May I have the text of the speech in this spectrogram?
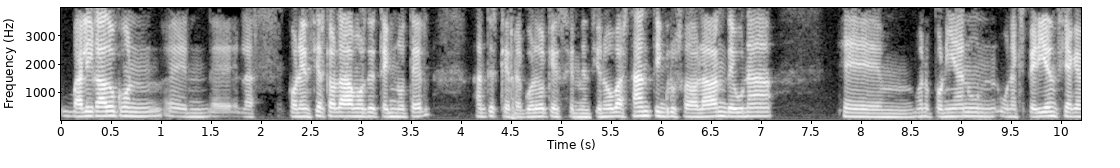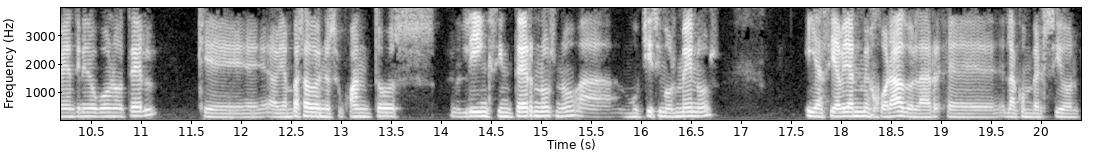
va ligado con eh, las ponencias que hablábamos de Tecnotel, antes que recuerdo que se mencionó bastante, incluso hablaban de una, eh, bueno, ponían una experiencia que habían tenido con un hotel que habían pasado no sé cuántos links internos, ¿no? A muchísimos menos y así habían mejorado la, eh, la conversión.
